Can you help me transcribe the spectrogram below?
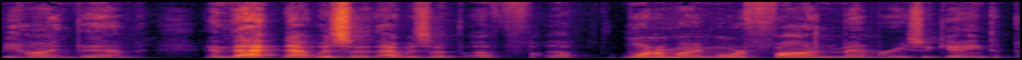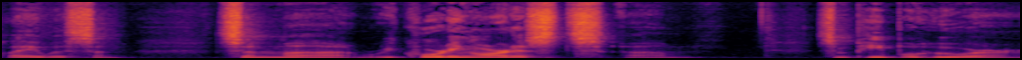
behind them, and that that was a, that was a, a- a- one of my more fond memories of getting to play with some some uh, recording artists, um, some people who are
